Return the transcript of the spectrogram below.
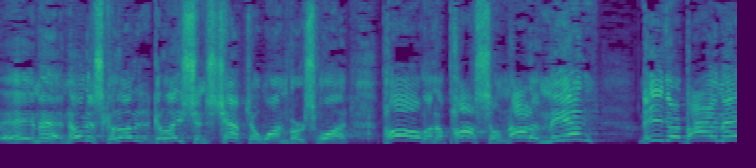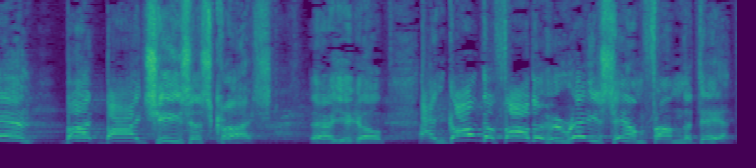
Amen. Notice Galatians chapter 1, verse 1. Paul, an apostle, not of men, neither by man, but by Jesus Christ. There you go. And God the Father who raised him from the dead.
